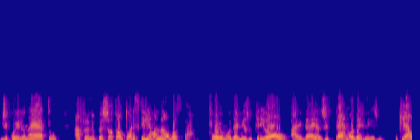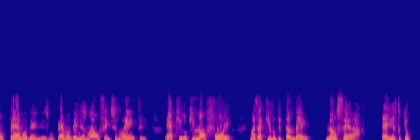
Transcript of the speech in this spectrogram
de Coelho Neto, Afrânio Peixoto, autores que Lima não gostava foi o modernismo, criou a ideia de pré-modernismo. O que é o pré-modernismo? O pré-modernismo é um sentido entre, é aquilo que não foi, mas aquilo que também não será. É isso que o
